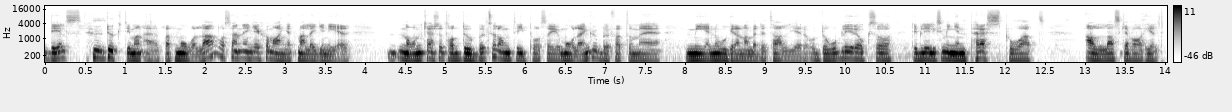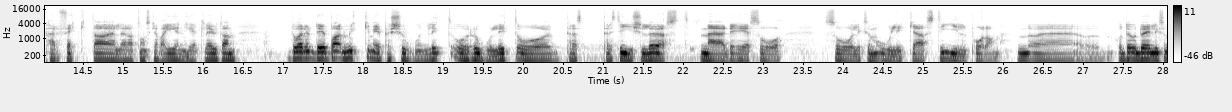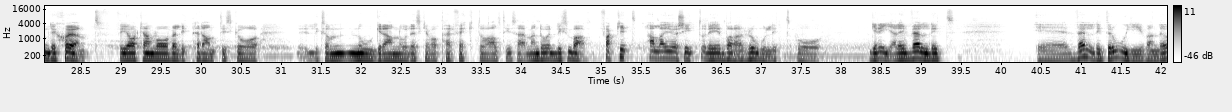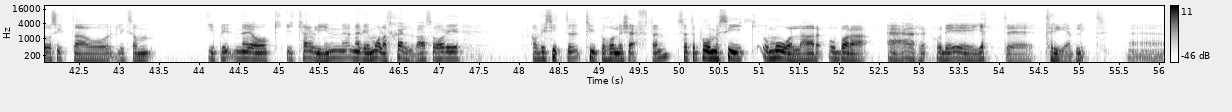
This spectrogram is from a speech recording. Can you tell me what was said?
dels hur duktig man är på att måla och sen engagemanget man lägger ner. Någon kanske tar dubbelt så lång tid på sig att måla en gubbe för att de är mer noggranna med detaljer och då blir det också Det blir liksom ingen press på att alla ska vara helt perfekta eller att de ska vara enhetliga utan då är det, det är bara mycket mer personligt och roligt och pres, prestigelöst när det är så så liksom olika stil på dem. Eh, och då, då är liksom det skönt. För jag kan vara väldigt pedantisk och liksom noggrann och det ska vara perfekt och allting så här. Men då är det liksom bara fuck it. Alla gör sitt och det är bara roligt och greja. Det är väldigt eh, väldigt rogivande att sitta och liksom i, när jag och Caroline, när vi har målat själva så har vi Ja, vi sitter typ och håller käften. Sätter på musik och målar och bara är. Och det är jättetrevligt. Eh,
